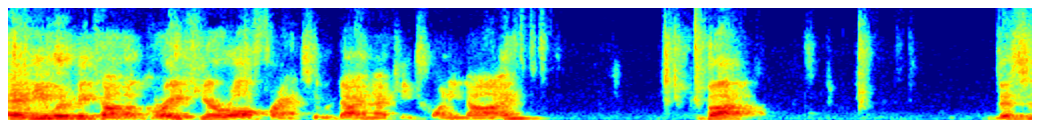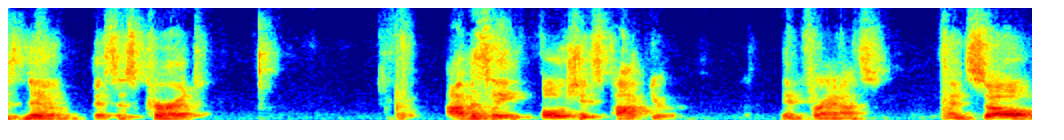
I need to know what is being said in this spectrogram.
And he would become a great hero of France. He would die in 1929. But this is new, this is current. Obviously, Foch is popular in France. And so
